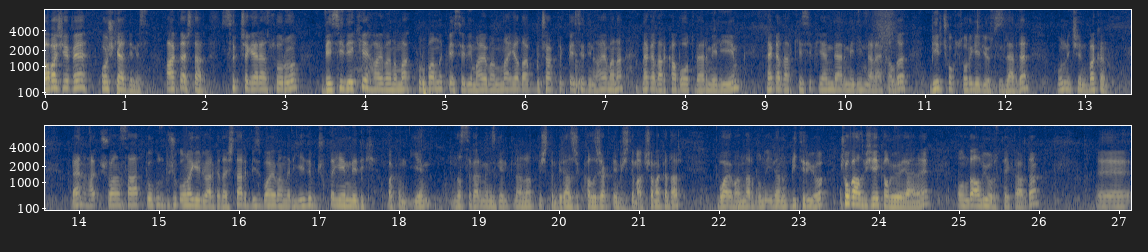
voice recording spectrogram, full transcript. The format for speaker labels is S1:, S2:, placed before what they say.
S1: Baba Şef'e hoş geldiniz. Arkadaşlar sıkça gelen soru besideki hayvanıma, kurbanlık beslediğim hayvanına ya da bıçaklık beslediğim hayvana ne kadar kaba ot vermeliyim, ne kadar kesip yem vermeliyimle alakalı birçok soru geliyor sizlerden. Bunun için bakın ben şu an saat 9.30-10'a geliyor arkadaşlar. Biz bu hayvanları 7.30'da yemledik. Bakın yem nasıl vermeniz gerektiğini anlatmıştım. Birazcık kalacak demiştim akşama kadar. Bu hayvanlar bunu inanın bitiriyor. Çok az bir şey kalıyor yani. Onu da alıyoruz tekrardan. Ee,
